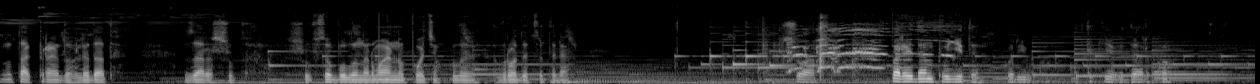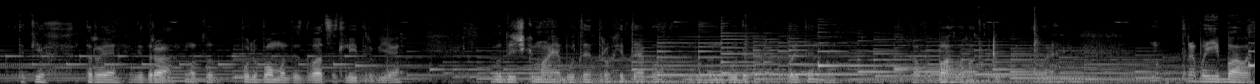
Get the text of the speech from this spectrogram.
Ну так, треба доглядати зараз, щоб, щоб все було нормально потім, коли вродиться теля. Що, перейдемо поїти корівку. Таке відерко. Таких три відра. Ну тут по-любому десь 20 літрів є. Водички має бути трохи тепла, думаю, не буде пити, ну така вибаглива корівка, але ну, треба її бавити.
